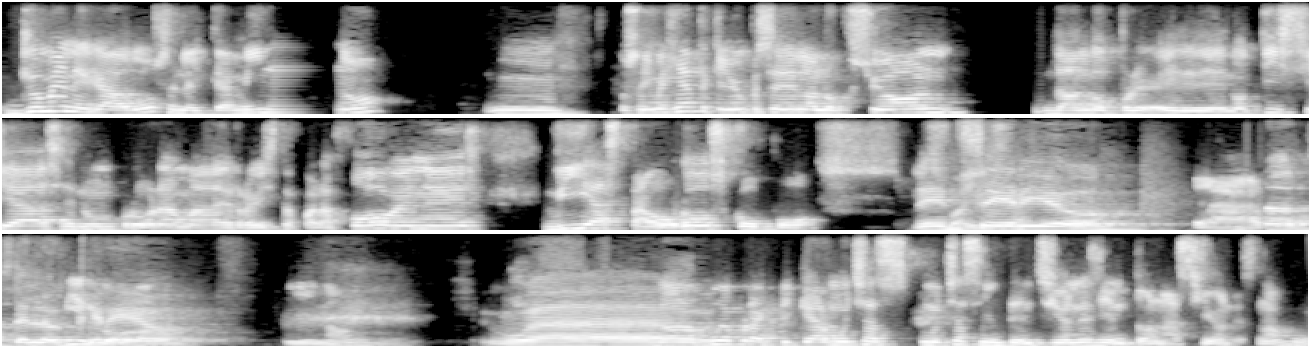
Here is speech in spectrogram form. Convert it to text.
Yo me he negado en el camino. Mm, o sea, imagínate que yo empecé en la locución dando eh, noticias en un programa de revista para jóvenes, vi hasta horóscopos. ¿En serio? Claro. No te lo creo. No. No, no pude practicar muchas, muchas intenciones y entonaciones, ¿no?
